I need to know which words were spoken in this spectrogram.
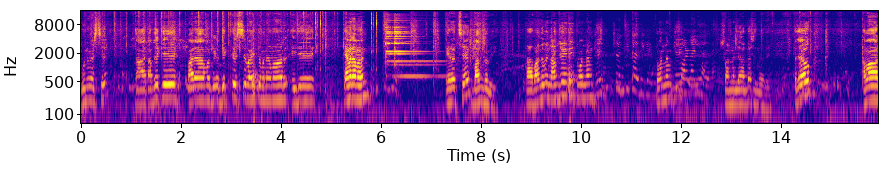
বুনু এসছে। তা তাদেরকে পায়রা আমার ভিডিও দেখতে এসছে বাড়িতে মানে আমার এই যে ক্যামেরাম্যান এর হচ্ছে বান্ধবী। তা বান্ধবীর নাম জেনে নিই তোমার নাম কি? তোমার নাম কি? স্বর্ণালী হালদার। হালদার সুন্দরী তো যাই হোক আমার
